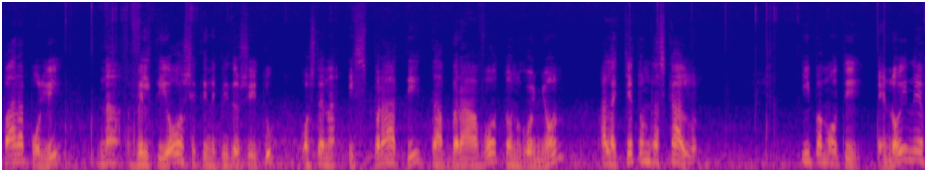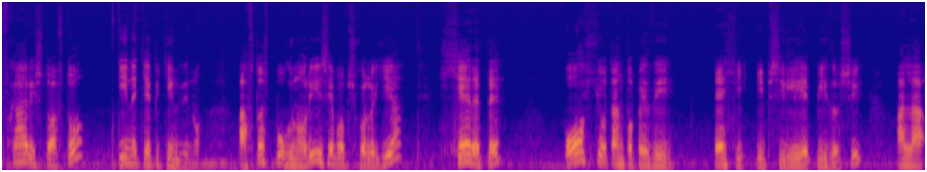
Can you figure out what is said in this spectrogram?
πάρα πολύ να βελτιώσει την επίδοσή του ώστε να εισπράττει τα μπράβο των γονιών αλλά και των δασκάλων. Είπαμε ότι ενώ είναι ευχάριστο αυτό, είναι και επικίνδυνο. Αυτός που γνωρίζει από ψυχολογία χαίρεται όχι όταν το παιδί έχει υψηλή επίδοση, αλλά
